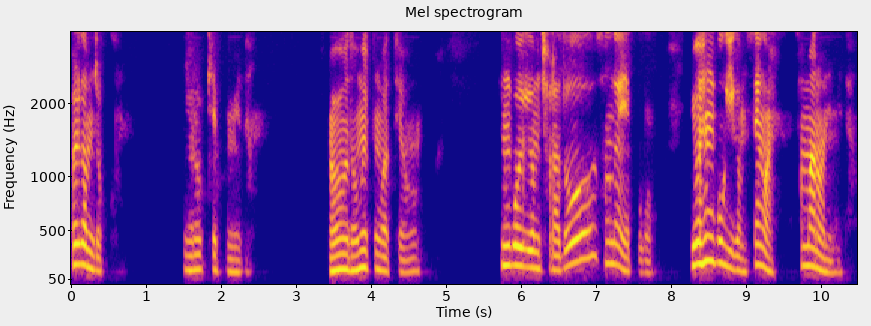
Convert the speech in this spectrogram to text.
펄감 좋고 이렇게 예쁩니다. 어, 너무 예쁜 것 같아요. 행복이금 철화도 상당히 예쁘고 요 행복이금 생얼 3만원입니다.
